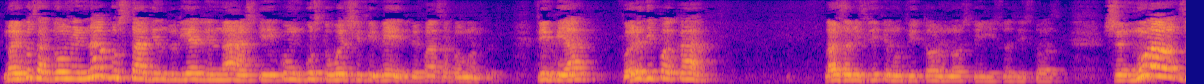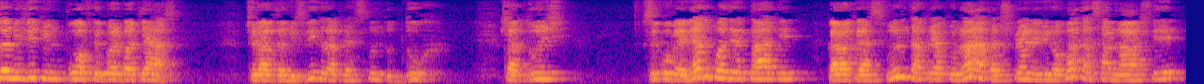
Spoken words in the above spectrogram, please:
Măicuța Domnului n-a gustat din durierile nașterii cum gustă ori și femei de pe fața pământului. Fiindcă ea, fără de păcat, l-a zămislit pe Mântuitorul nostru Iisus Hristos. Și nu l-a zămislit în poftă bărbătească, ci l-a zămislit la Preasfântul Duh. Și atunci se cuvenea după dreptate ca la prea sfânta, prea curată și prea nevinovată sa naștere,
